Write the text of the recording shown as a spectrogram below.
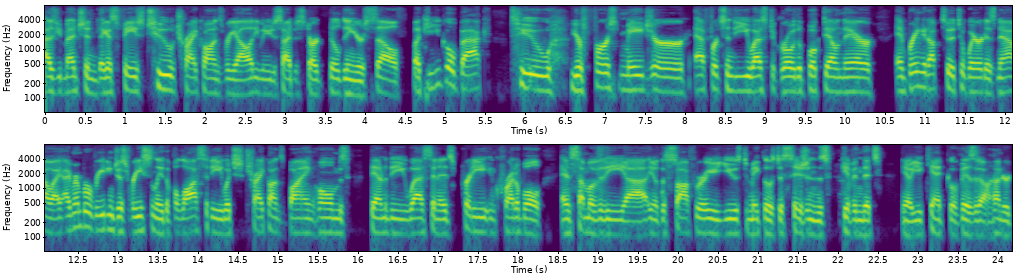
as you mentioned, I guess phase two of Tricon's reality when you decided to start building yourself. But can you go back to your first major efforts in the US to grow the book down there and bring it up to, to where it is now. I, I remember reading just recently the velocity which Tricon's buying homes down in the US, and it's pretty incredible. And some of the uh, you know the software you use to make those decisions, given that you know you can't go visit hundred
